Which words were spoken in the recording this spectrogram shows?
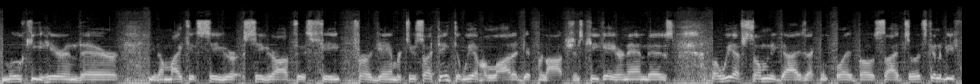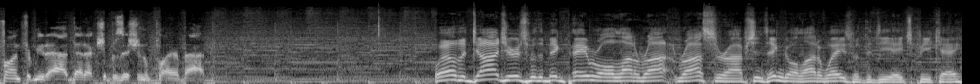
Mookie here and there, you know might get Seager, Seager off his feet for a game or two. So I think that we have a lot of different options. Kike Hernandez, but we have so many guys that can play both sides. So it's going to be fun for me to add that extra position of player bat. Well, the Dodgers with a big payroll, a lot of ro- roster options, they can go a lot of ways with the DHPK.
